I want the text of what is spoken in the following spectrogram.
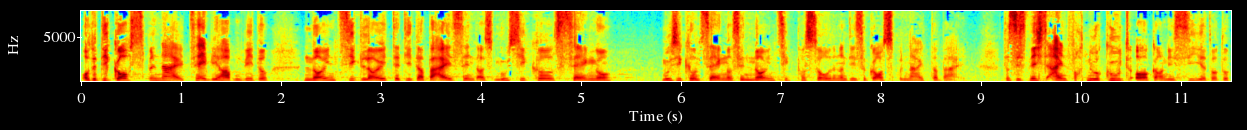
Oder die Gospel Night. Hey, wir haben wieder 90 Leute, die dabei sind als Musiker, Sänger. Musiker und Sänger sind 90 Personen an dieser Gospel Night dabei. Das ist nicht einfach nur gut organisiert oder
